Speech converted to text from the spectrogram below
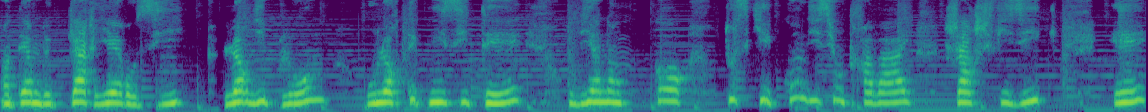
en termes de carrière aussi, leur diplôme ou leur technicité, ou bien encore tout ce qui est conditions de travail, charge physique est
